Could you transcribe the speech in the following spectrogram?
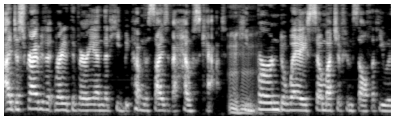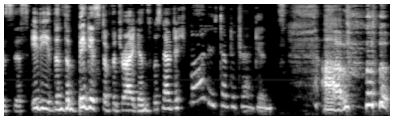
I described it right at the very end that he'd become the size of a house cat. Like, He burned away so much of himself that he was this idiot. The, the biggest of the dragons was now the smallest of the dragons. Um,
